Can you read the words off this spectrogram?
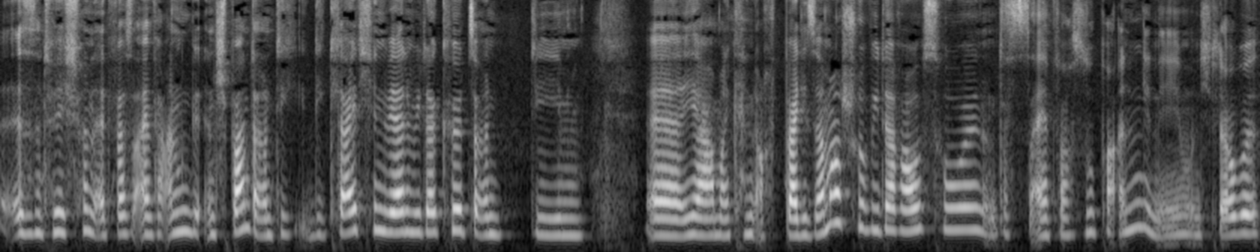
Es ist natürlich schon etwas einfach entspannter und die, die Kleidchen werden wieder kürzer und die äh, ja, man kann auch bei die Sommerschuhe wieder rausholen und das ist einfach super angenehm. Und ich glaube,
